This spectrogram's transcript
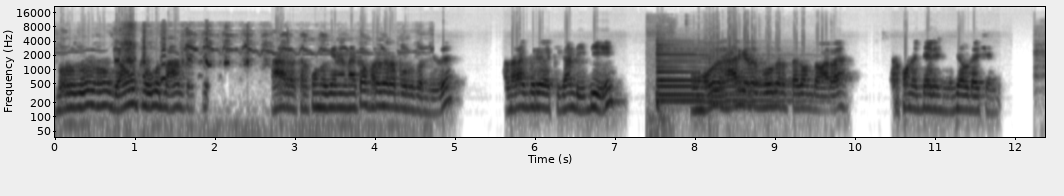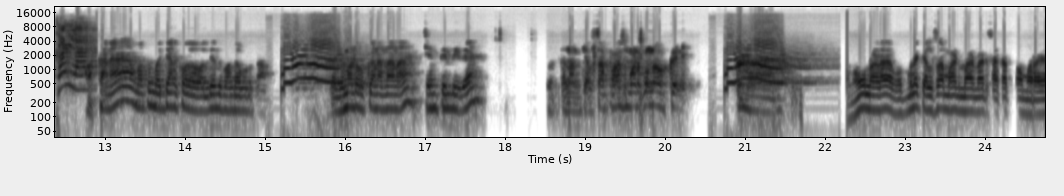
ಬರುದು ಬೆಂಕ್ ಹೋಗುದು ನಾನ್ ಅಂತ ಯಾರ ಕರ್ಕೊಂಡು ಹೋಗ್ಯಾನ ಅನ್ನಕ ಹೊರಗರ ಬರುದು ಅಂದಿದೆ. ಅದ್ರಾಗ ಬೇರೆ ಆಕಿ ಗಂಡ ಇದ್ದಿ. ಹೋದ ಹಾರ್ಗೆಡ ಹೋಗರ ತಗೊಂಡ ಮಾರ ಕರ್ಕೊಂಡು ಅಡ್ಡಾಡಿ ಮಜಾ ಉಡಾಯ್ಸೇನಿ. ಅಕ್ಕನ ಮತ್ತು ಮಧ್ಯಾಹ್ನಕ್ಕೆ ಹೊಲ್ದಿಂದ ಬಂದ ಬಿಡ್ತಾನ ರೆಡಿ ಮಾಡಿ ಹೋಗ್ಕಣ ನಾನ ಚಿಂತಿಲ್ಲ ಈಗ ಮತ್ತೆ ನನ್ ಕೆಲಸ ಪಾಸ್ ಮಾಡ್ಕೊಂಡು ಹೋಗ್ಕನಿ ನಾವು ನಾಡ ಒಬ್ಬನೇ ಕೆಲಸ ಮಾಡಿ ಮಾಡಿ ಮಾಡಿ ಸಾಕತ್ಪ ಮರಾಯ.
